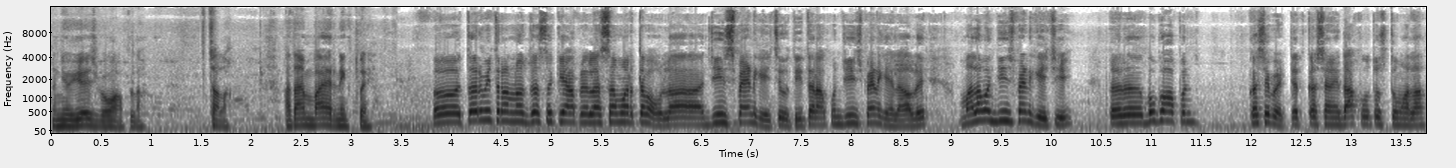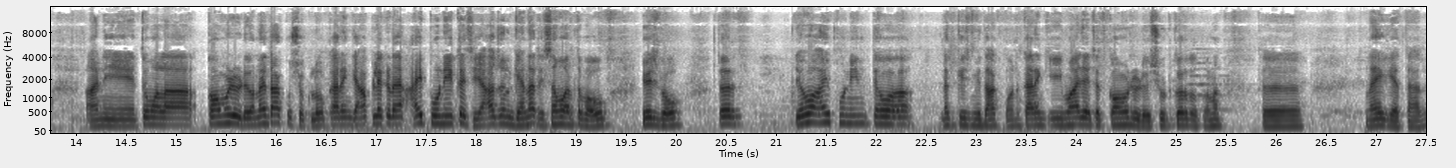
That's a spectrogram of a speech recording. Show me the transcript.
आणि यश भाऊ आपला. चला आता आम्ही बाहेर निघतोय. तर मित्रांनो जसं की आपल्याला समर्थ भाऊला जीन्स पॅन्ट घ्यायची होती तर आपण जीन्स पॅन्ट घ्यायला आलोय. मला पण जीन्स पॅन्ट घ्यायची आहे. तर बघू आपण कसे भेटतात कशाने दाखवतोच तुम्हाला. आणि तुम्हाला कॉमेडी व्हिडिओ नाही दाखवू शकलो कारण की आपल्याकडे आयफोन एकच आहे. अजून घेणार आहे समर्थ भाऊ यश भाऊ. तर जेव्हा आयफोन येईन तेव्हा नक्कीच मी दाखवण कारण की माझ्या याच्यात कॉमेडी व्हिडिओ शूट करत होतो ना तर नाही घेता आलं.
